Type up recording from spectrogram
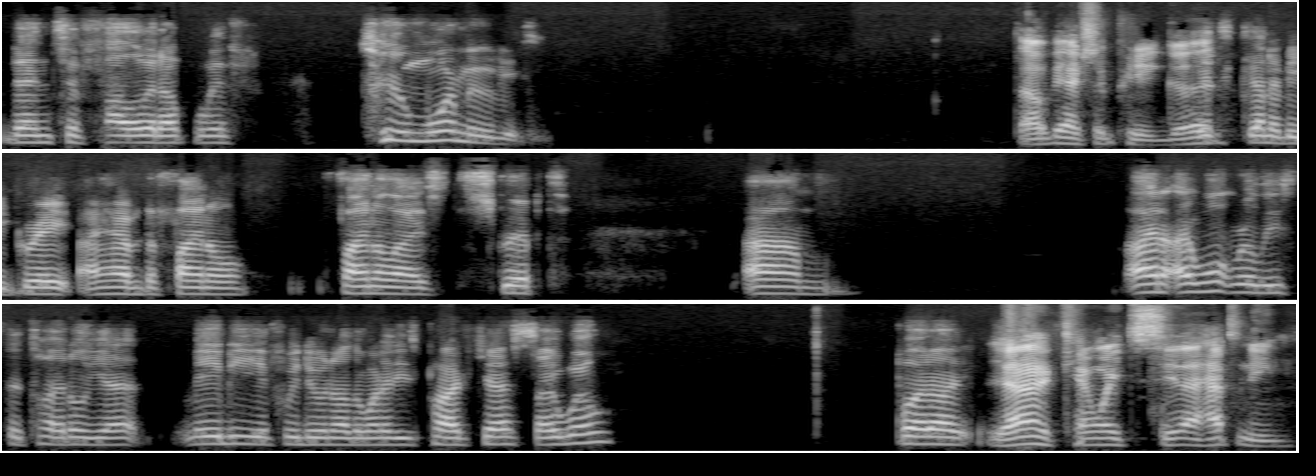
than to follow it up with two more movies? That would be actually pretty good. It's gonna be great. I have the final finalized script. Um, I I won't release the title yet. Maybe if we do another one of these podcasts, I will. But I Yeah, I can't wait to see that happening.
